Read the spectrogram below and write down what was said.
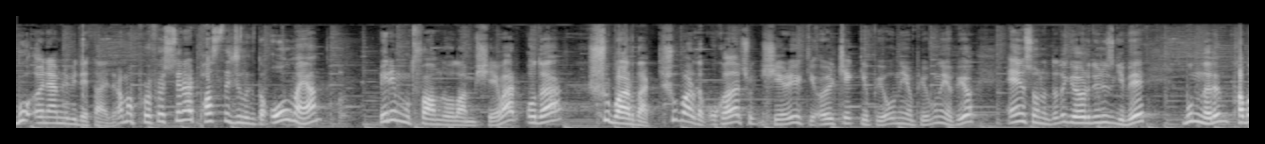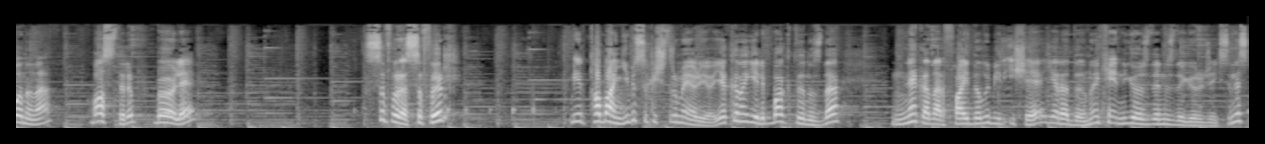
Bu önemli bir detaydır. Ama profesyonel pastacılıkta olmayan benim mutfağımda olan bir şey var. O da şu bardak. Şu bardak o kadar çok işe yarıyor ki ölçek yapıyor, onu yapıyor, bunu yapıyor. En sonunda da gördüğünüz gibi bunların tabanına bastırıp böyle sıfıra sıfır bir taban gibi sıkıştırma yarıyor. Yakına gelip baktığınızda ne kadar faydalı bir işe yaradığını kendi gözlerinizle göreceksiniz.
